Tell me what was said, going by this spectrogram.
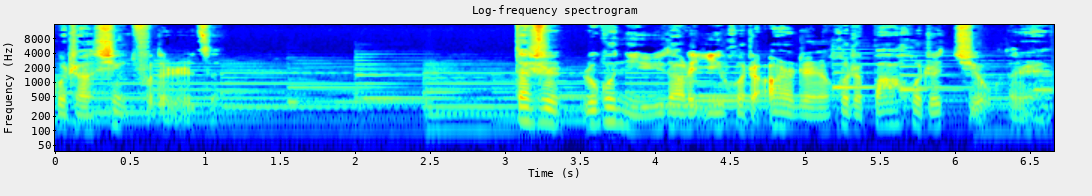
过上幸福的日子。但是，如果你遇到了一或者二的人，或者八或者九的人，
